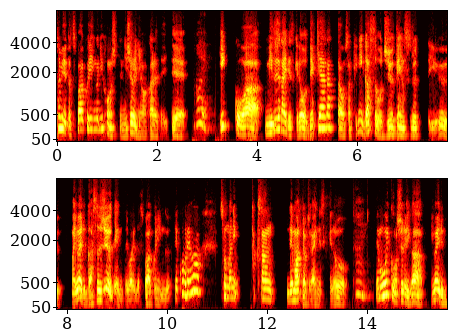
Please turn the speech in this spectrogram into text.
そういう意味で言うと、スパークリング日本酒って2種類に分かれていて、はい。1個は水じゃないですけど、出来上がったお酒にガスを充填するっていう、まあ、いわゆるガス充填と言われるスパークリング。で、これはそんなにたくさん出回ってるわけじゃないんですけど、はい。で、もう一個の種類が、いわゆる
